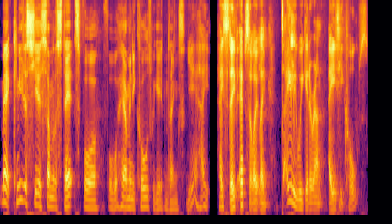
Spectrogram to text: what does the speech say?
Matt, can you just share some of the stats for, for how many calls we get and things? Yeah, hey, hey Steve, absolutely. Daily we get around 80 calls.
